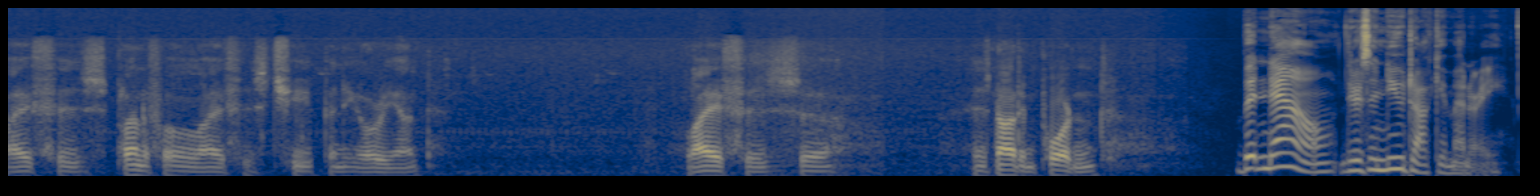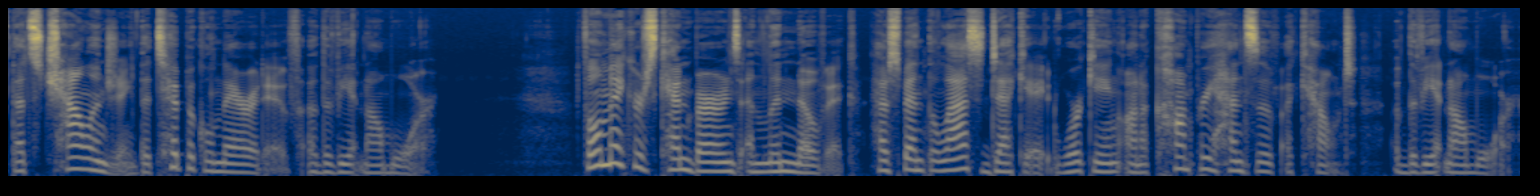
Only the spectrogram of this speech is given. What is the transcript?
Life is plentiful, life is cheap in the Orient. Life is uh, is not important. But now there's a new documentary that's challenging the typical narrative of the Vietnam War. Filmmakers Ken Burns and Lynn Novick have spent the last decade working on a comprehensive account of the Vietnam War.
